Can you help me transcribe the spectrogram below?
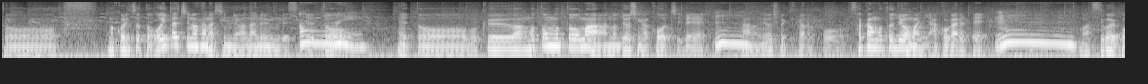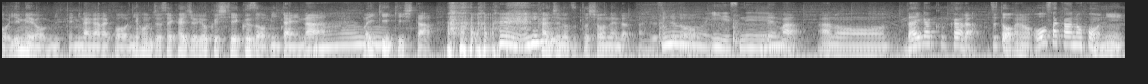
とまあこれちょっと生い立ちの話にはなるんですけあど、ーはいえっ、と僕はもともとまああの両親がコーチで、うん、あの幼少期からこう坂本龍馬に憧れてうーん、まあ、すごいこう夢を見て見ながらこう日本中世界中良くしていくぞみたいなまあ、生き生きしたはい。感じのずっと少年だったんですけど、うん。いいですね。でまああのー大学からずっとあの大阪の方に、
